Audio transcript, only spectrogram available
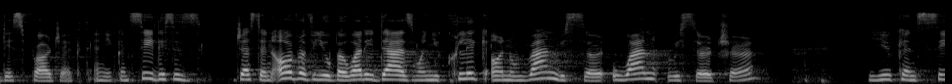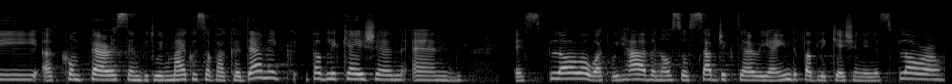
this project. And you can see this is just an overview, but what it does when you click on one, research, one researcher, you can see a comparison between Microsoft Academic publication and Esploro, what we have, and also subject area in the publication in Esploro.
